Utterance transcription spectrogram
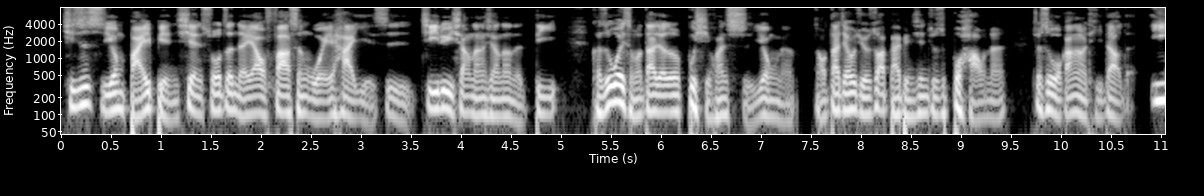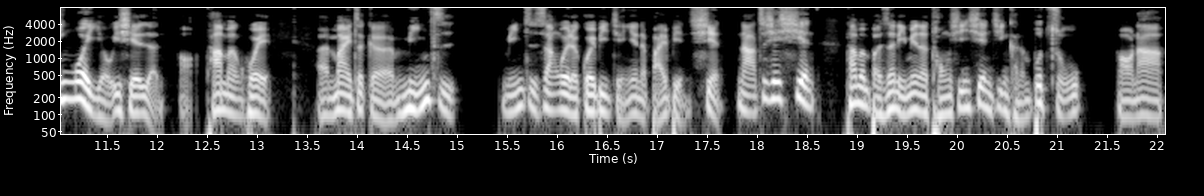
其实使用白扁线，说真的，要发生危害也是几率相当相当的低。可是为什么大家都不喜欢使用呢？哦，大家会觉得说白扁线就是不好呢？就是我刚刚有提到的，因为有一些人哦，他们会呃卖这个名字，名字上为了规避检验的白扁线。那这些线，它们本身里面的铜锌线径可能不足哦，那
